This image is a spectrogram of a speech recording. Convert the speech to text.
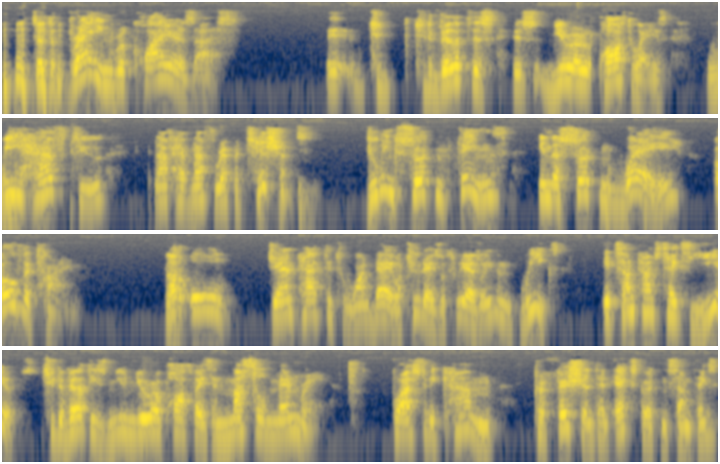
so the brain requires us eh, to, to develop this, this neural pathways, we have to have enough repetitions doing certain things in a certain way over time. Not all jam packed into one day or two days or three days or even weeks. It sometimes takes years to develop these new neural pathways and muscle memory for us to become proficient and expert in some things.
